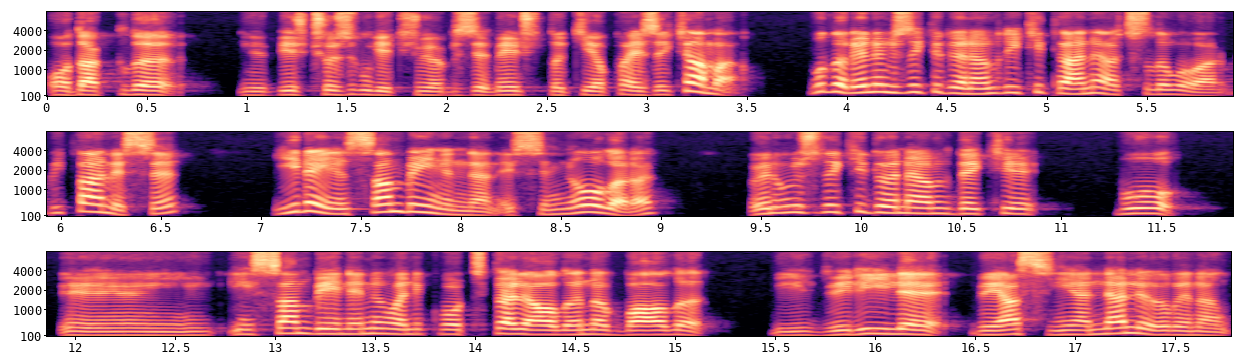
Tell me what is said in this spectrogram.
odaklı e, bir çözüm getiriyor bize mevcuttaki yapay zeka ama bunlar önümüzdeki dönemde iki tane açılımı var. Bir tanesi yine insan beyninden esinli olarak önümüzdeki dönemdeki bu e, insan beyninin hani kortikal ağlarına bağlı e, veriyle veya sinyallerle öğrenen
